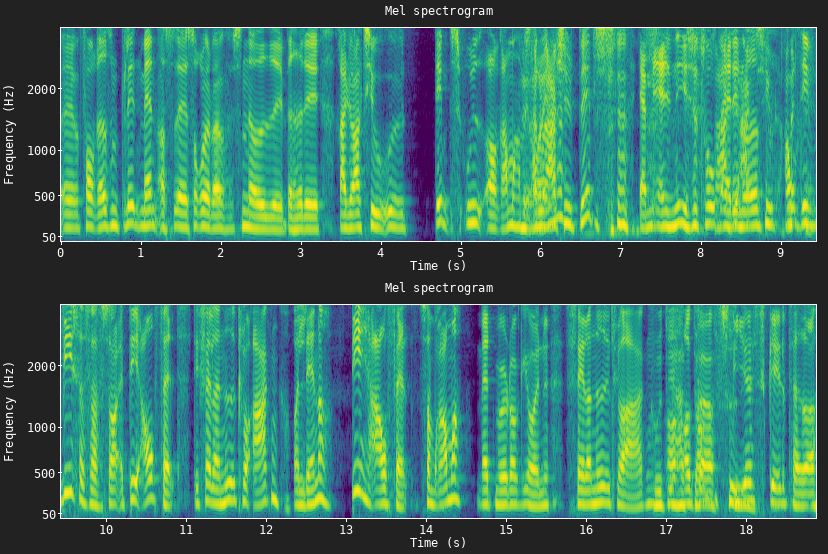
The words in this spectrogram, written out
øh, for at redde sådan en blind mand, og så, så rører der sådan noget, øh, hvad hedder det, radioaktiv øh, dims ud og rammer ham i øjnene. Radioaktiv dips. Jamen, er det en isotop? Er det noget? Radioaktivt Men affald. det viser sig så, at det affald, det falder ned i kloakken og lander. Det affald, som rammer Matt Murdock i øjnene, falder ned i kloakken Gud, det og, og gør fire skildpadder.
